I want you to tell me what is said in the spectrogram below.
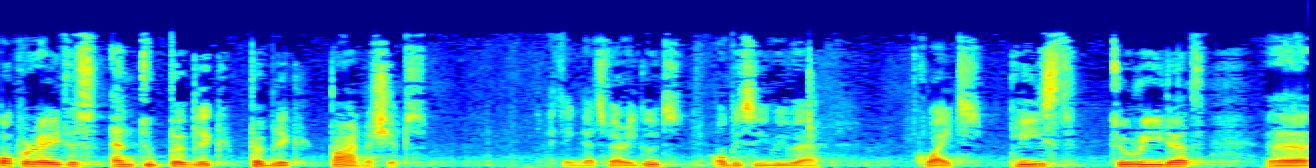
operators and to public-public partnerships. I think that's very good. Obviously, we were quite pleased to read that. Uh,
